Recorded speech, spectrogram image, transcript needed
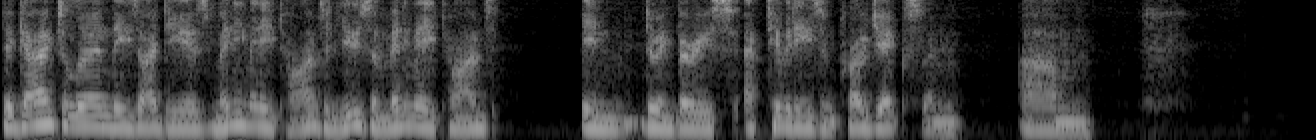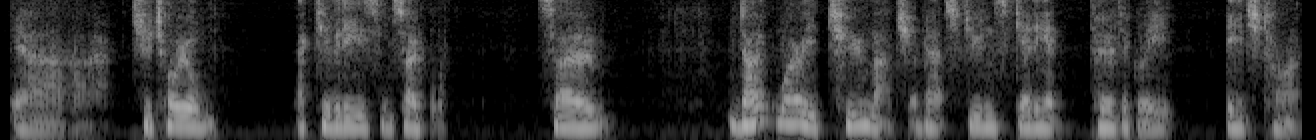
They're going to learn these ideas many, many times and use them many, many times in doing various activities and projects and um, uh, tutorial activities and so forth. So don't worry too much about students getting it perfectly each time.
